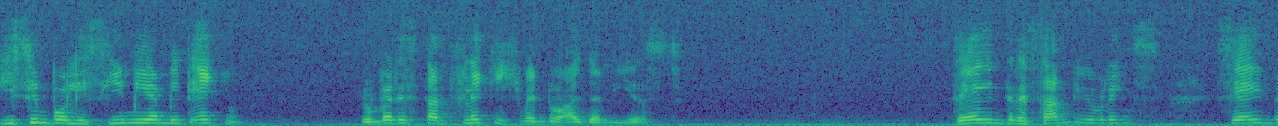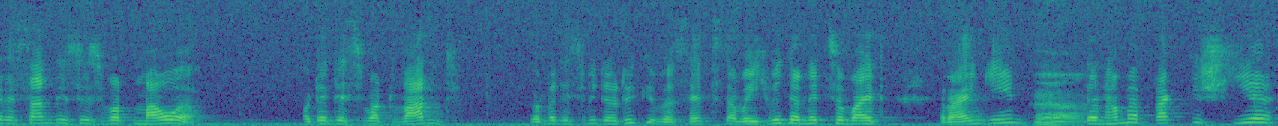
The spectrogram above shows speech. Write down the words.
die symbolisieren wir mit Ecken. Du wirst dann fleckig, wenn du alternierst. Sehr interessant übrigens, sehr interessant ist das Wort Mauer oder das Wort Wand, wenn man das wieder rückübersetzt, aber ich will da nicht so weit reingehen. Ja. Dann haben wir praktisch hier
